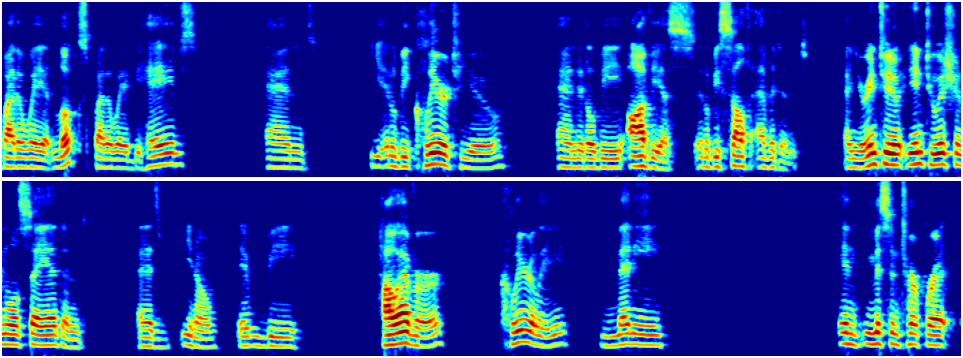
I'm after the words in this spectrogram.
by the way it looks, by the way it behaves, and it'll be clear to you and it'll be obvious, it'll be self evident, and your intu- intuition will say it, and and it's you know it would be however clearly many in misinterpret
